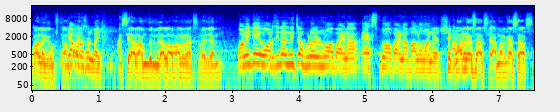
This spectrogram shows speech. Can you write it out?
ওয়ালাইকুম আসসালাম কেমন আছেন ভাই? আছি আলহামদুলিল্লাহ আল্লাহ ভালো রাখছে ভাইজান। অনেকেই অরিজিনাল নিচা ফ্লোরের নোয়া পায় না এক্স নোয়া পায় না ভালো মানের। আমার কাছে আছে আমার কাছে আছে।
